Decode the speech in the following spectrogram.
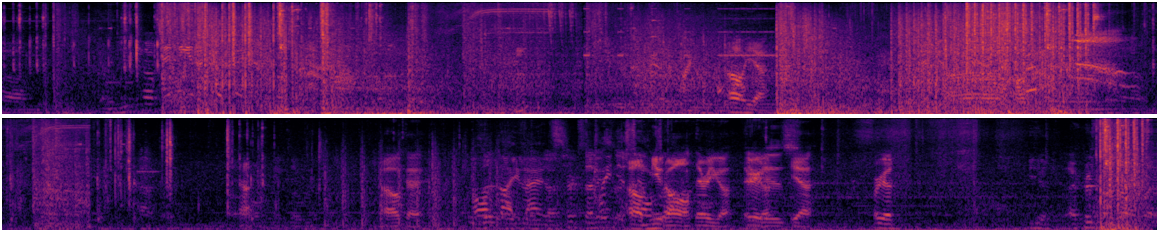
Um, can you have Oh yeah. Uh, oh, okay. All day, lads. Clean Oh, yourselves mute up. all. There you go. There you it go. Is. Yeah. We're good. Yeah, I heard the sound, but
